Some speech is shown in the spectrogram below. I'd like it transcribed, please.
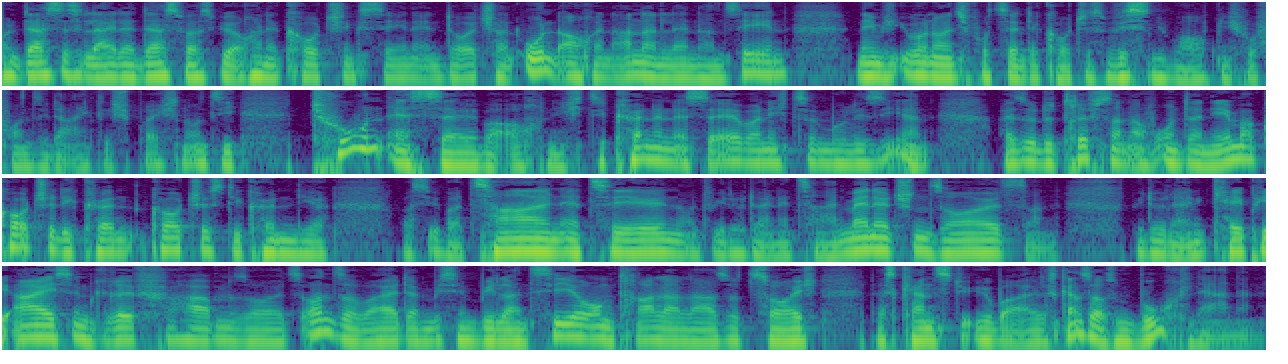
Und das ist leider das, was wir auch in der Coaching-Szene in Deutschland und auch in anderen Ländern sehen. Nämlich über 90 Prozent der Coaches wissen überhaupt nicht, wovon sie da eigentlich sprechen. Und sie tun es selber auch nicht. Sie können es selber nicht symbolisieren. Also du triffst dann auf Unternehmercoaches, die können, Coaches, die können dir was über Zahlen erzählen und wie du deine Zahlen managen sollst und wie du deine KPIs im Griff haben sollst und so weiter. Ein bisschen Bilanzierung, tralala, so Zeug. Das kannst du überall. Das kannst du aus dem Buch lernen.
